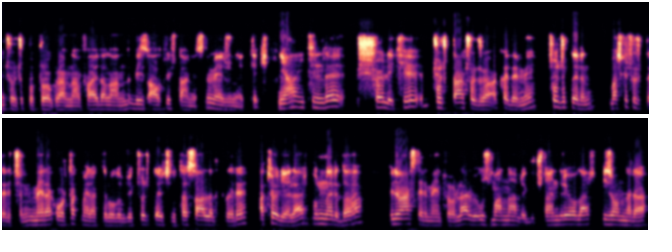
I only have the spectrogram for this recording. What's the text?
E, çocuk bu programdan faydalandı. Biz 600 tanesini mezun ettik. Nihayetinde şöyle ki Çocuktan Çocuğa Akademi çocukların başka çocuklar için merak ortak merakları olabilecek çocuklar için tasarladıkları atölyeler. Bunları da üniversiteli mentorlar ve uzmanlarla güçlendiriyorlar. Biz onlara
